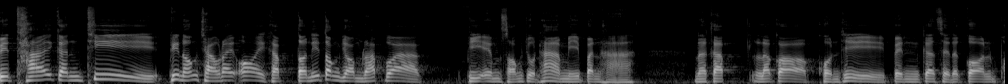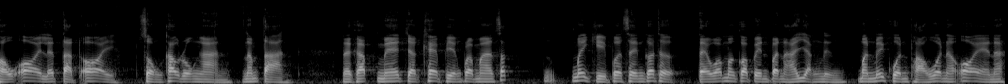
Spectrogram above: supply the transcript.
ปิดท้ายกันที่พี่น้องชาวไร่อ้อยครับ ตอนนี้ต้องยอมรับว่า PM 2.5 มีปัญหานะครับ แล้วก็คนที่เป็นเกษตรกรเผาอ้อยและตัดอ้อย ส่งเข้าโรงงานน้ำตาลนะครับ แม้จะแค่เพียงประมาณสักไม่กี่เปอร์เซ็นต์ก็เถอะ แต่ว่ามันก็เป็นปัญหาอย่างหนึ่ง มันไม่ควรเผาอะนะอ้อยอนะ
